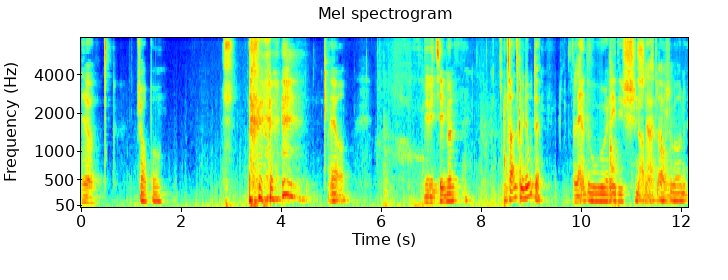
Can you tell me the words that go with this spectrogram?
Ja. Chapeau. ja. Wie weit sind wir? 20 Minuten? Ja, Längt. du redest schnell, das glaubst du gar nicht.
